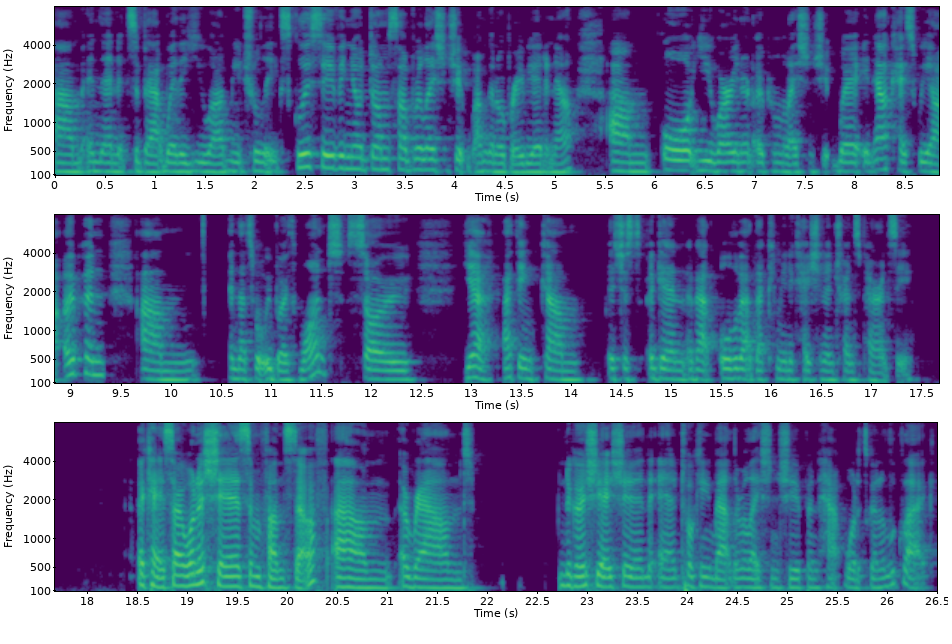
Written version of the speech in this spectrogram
Um, and then it's about whether you are mutually exclusive in your dom sub relationship. I'm going to abbreviate it now, um, or you are in an open relationship. Where in our case we are open, um, and that's what we both want. So, yeah, I think um, it's just again about all about that communication and transparency. Okay, so I want to share some fun stuff um, around negotiation and talking about the relationship and how what it's going to look like.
